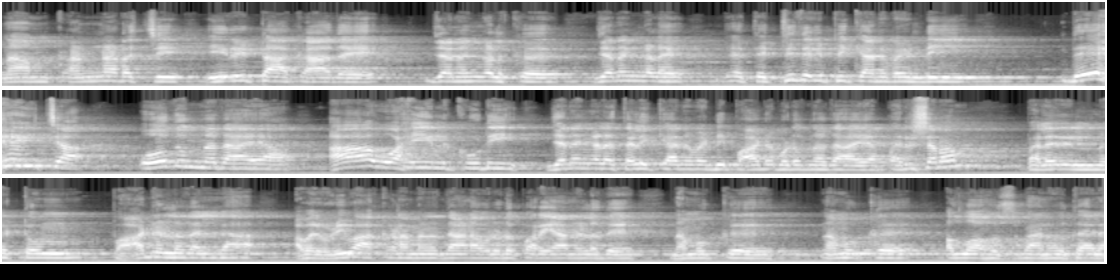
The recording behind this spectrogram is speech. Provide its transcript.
നാം കണ്ണടച്ച് ഇരുട്ടാക്കാതെ ജനങ്ങൾക്ക് ജനങ്ങളെ തെറ്റിദ്ധരിപ്പിക്കാൻ വേണ്ടി ദേഹിച്ച ഓതുന്നതായ ആ വഹയിൽ കൂടി ജനങ്ങളെ തെളിക്കാൻ വേണ്ടി പാടുപെടുന്നതായ പരിശ്രമം പലരിൽ നിന്നിട്ടും പാടുള്ളതല്ല. അവർ ഒഴിവാക്കണമെന്നതാണ് അവരോട് പറയാനുള്ളത്. നമുക്ക് നമുക്ക് അള്ളാഹു സുബാനു തല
